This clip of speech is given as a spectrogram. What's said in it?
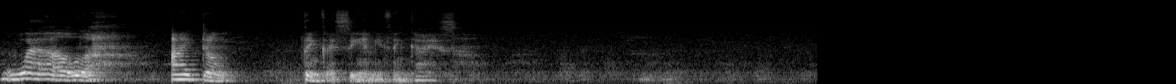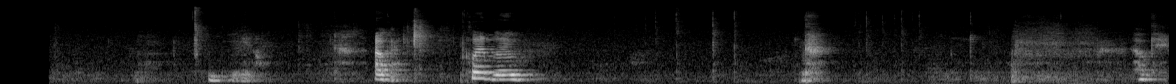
Well, I don't think I see anything, guys. Yeah. Okay. Clear blue. okay.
